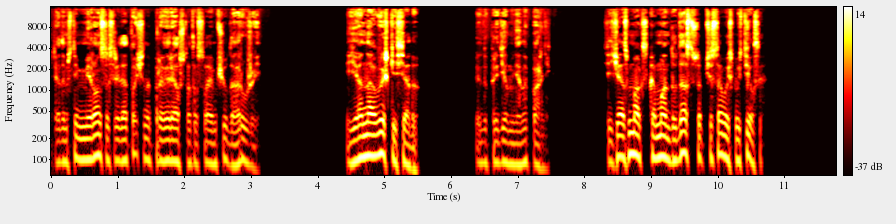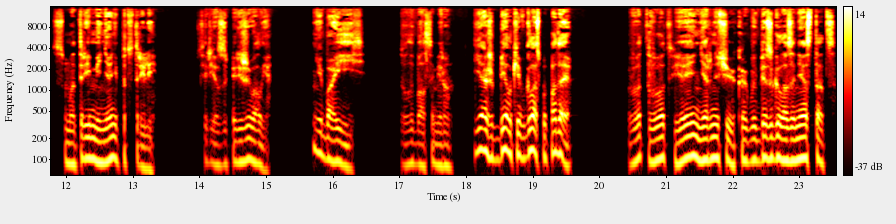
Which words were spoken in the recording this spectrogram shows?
Рядом с ним Мирон сосредоточенно проверял что-то в своем чудо-оружии. «Я на вышке сяду», — предупредил меня напарник. «Сейчас Макс команду даст, чтоб часовой спустился. «Смотри, меня не подстрели», — всерьез запереживал я. «Не боись», — улыбался Мирон. «Я ж белки в глаз попадаю». «Вот-вот, я и нервничаю, как бы без глаза не остаться».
